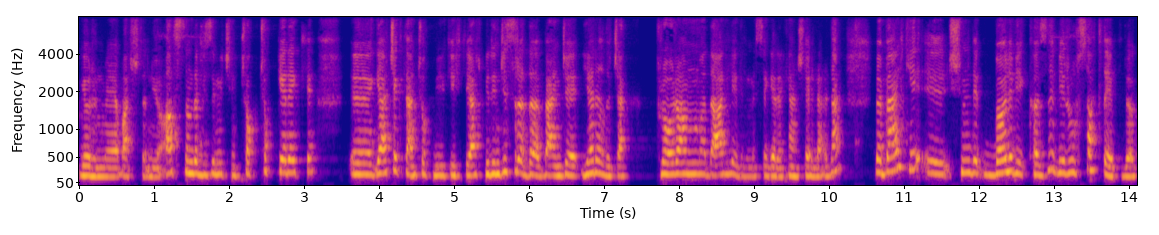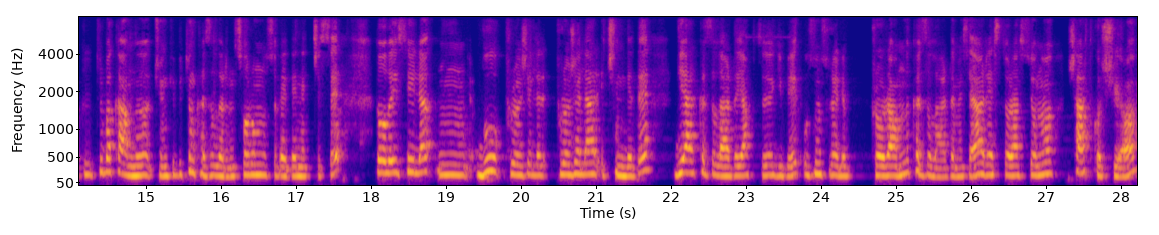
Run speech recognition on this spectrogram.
görünmeye başlanıyor. Aslında bizim için çok çok gerekli. Ee, gerçekten çok büyük ihtiyaç. Birinci sırada bence yer alacak programa dahil edilmesi gereken şeylerden ve belki e, şimdi böyle bir kazı bir ruhsatla yapılıyor. Kültür Bakanlığı çünkü bütün kazıların sorumlusu ve denetçisi. Dolayısıyla bu projeler projeler içinde de diğer kazılarda yaptığı gibi uzun süreli programlı kazılarda mesela restorasyonu şart koşuyor.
